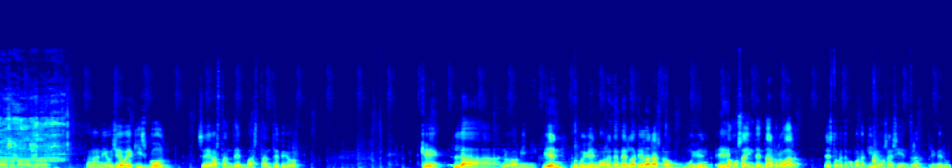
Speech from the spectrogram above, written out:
vamos a apagarla. La Neo Geo X Gold se ve bastante, bastante peor que la nueva Mini. Bien, muy bien, vamos a encenderla, qué ganas, ¿no? Muy bien. Eh, vamos a intentar probar esto que tengo por aquí, vamos a ver si entra primero.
